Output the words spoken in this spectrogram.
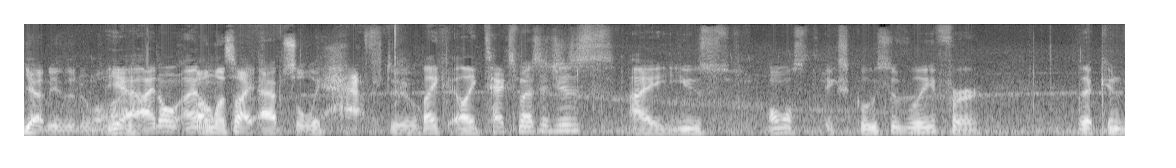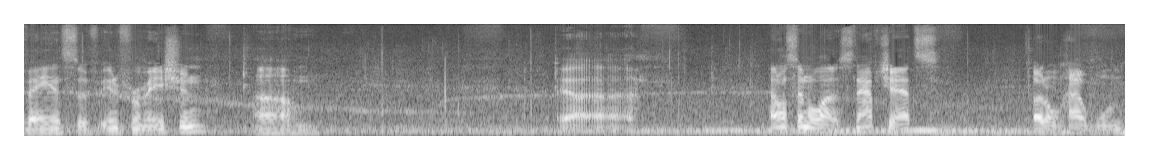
Yeah, neither do I. Yeah, I don't- I don't- unless I absolutely have to. Like like text messages, I use almost exclusively for the conveyance of information. Um, uh, I don't send a lot of Snapchats. I don't have one.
